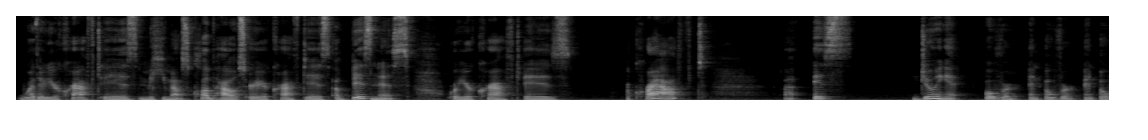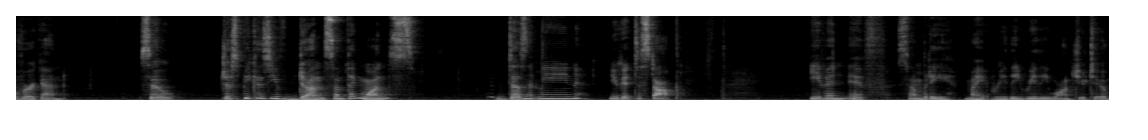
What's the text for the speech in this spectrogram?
whether your craft is Mickey Mouse Clubhouse or your craft is a business or your craft is a craft, uh, is doing it over and over and over again. So just because you've done something once doesn't mean you get to stop, even if somebody might really, really want you to.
